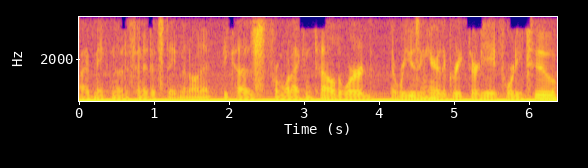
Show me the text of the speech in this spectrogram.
I make no definitive statement on it because from what I can tell, the word that we're using here, the Greek 3842,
